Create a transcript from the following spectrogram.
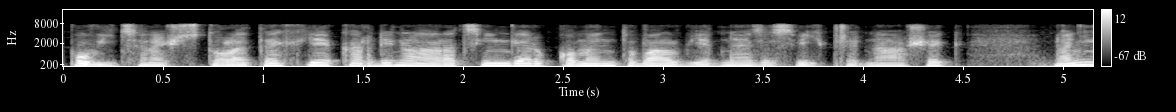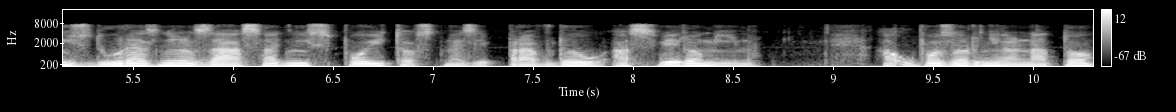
Po více než sto letech je kardinál Ratzinger komentoval v jedné ze svých přednášek, na níž zdůraznil zásadní spojitost mezi pravdou a svědomím a upozornil na to,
